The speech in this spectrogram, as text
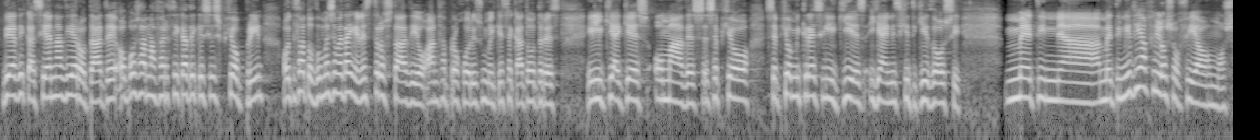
διαδικασία να διαρωτάται, όπως αναφερθήκατε και εσείς πιο πριν, ότι θα το δούμε σε μεταγενέστερο στάδιο, αν θα προχωρήσουμε και σε κατώτερες ηλικιακές ομάδες, σε πιο, σε πιο μικρές ηλικίες για ενισχυτική δόση. Με την, με την ίδια φιλοσοφία όμως,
